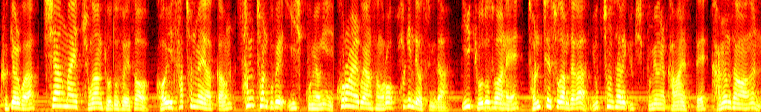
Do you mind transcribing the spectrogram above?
그 결과 치앙마이 중앙교도소에서 거의 4,000명에 가까운 3,929명이 코로나19 양성으로 확인되었습니다. 이 교도소 안에 전체 수감자가 6,469명을 감안했을 때 감염 상황은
